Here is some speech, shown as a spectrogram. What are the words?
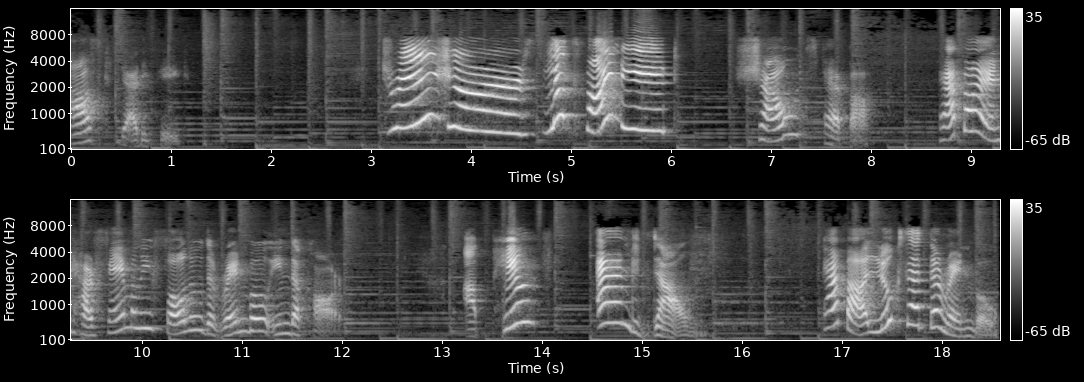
asked Daddy Pig. Her family follow the rainbow in the car. Uphill and down. Peppa looks at the rainbow.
